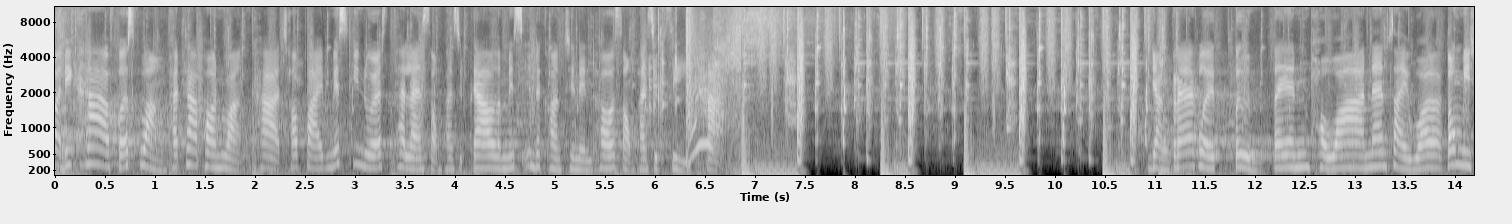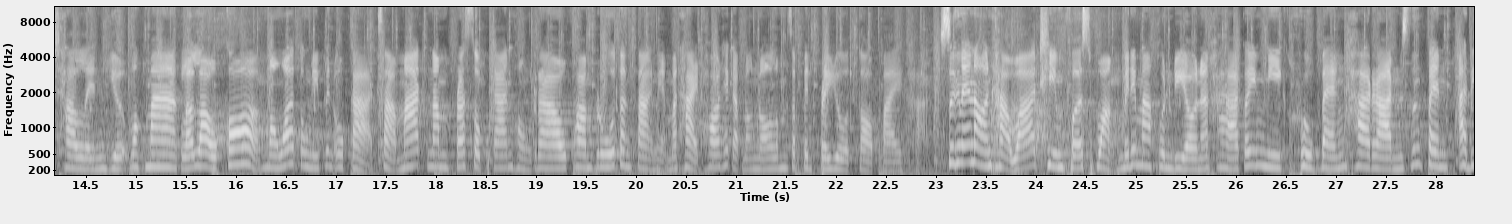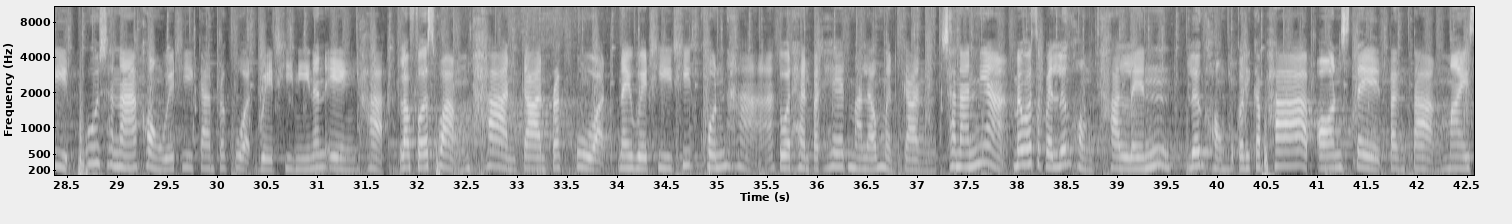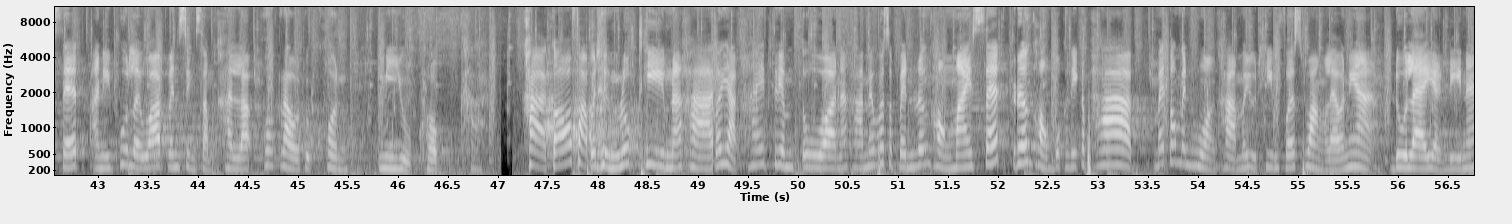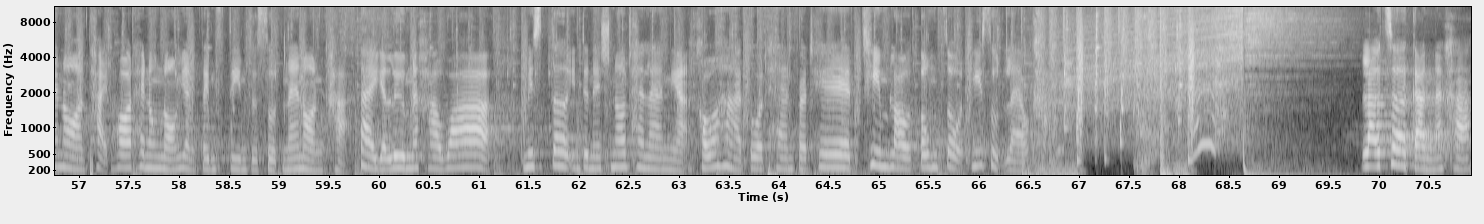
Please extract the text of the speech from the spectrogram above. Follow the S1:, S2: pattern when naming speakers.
S1: วัสดีค่ะ First หวังพัทราพรหวังค่ะ Top 5 Miss Universe Thailand 2019 และ Miss Intercontinental 2014 ค่ะ อย่างแรกเลยตื่นเต้น เพราะว่าแน่ใจว่าต้องมีชาเลนจ์เยอะมากๆ แล้วเราก็มองว่าตรงนี้เป็นโอกาสสามารถนำประสบการณ์ของเราความรู้ต่างๆเนี่ยมาถ่ายทอดให้กับน้องๆแล้วมันจะเป็นประโยชน์ต่อไปค่ะ ซึ่งแน่นอนค่ะว่าทีม First หวังไม่ได้มาคนเดียวนะคะ ก็ยังมีครูแบงค์พารัน ซึ่งเป็นอดีตผู้ชนะของเวทีการประกวดเวทีนี้นั่นเองค่ะแล้ว First หวังผ่านการประกวดในเวทีที่ค้นหาตัวแทนประเทศมาแล้วเหมือนกัน ฉะนั้นเนี่ยไม่ว่าจะเป็นเรื่องของ talent เรื่องของบุคลิกภาพพ on stage ต่างๆ mindset อันนี้พูดเลยว่าเป็นสิ่งสำคัญและพวกเราทุกคนมีอยู่ครบค่ะ ค่ะก็ฝากไปถึงลูกทีมนะคะ ก็อยากให้เตรียมตัวนะคะ ไม่ว่าจะเป็นเรื่องของ mindset เรื่องของบุคลิกภาพ ไม่ต้องเป็นห่วงค่ะ มาอยู่ทีม First หวังแล้วเนี่ย ดูแลอย่างดีแน่นอน ถ่ายทอดให้น้องๆ อย่างเต็มสตรีมสุดๆ แน่นอนค่ะ แต่อย่าลืมนะคะว่า Mr. International Thailand เนี่ยเขาหาตัวแทนประเทศ ทีมเราตรงโจทย์ที่สุดแล้วค่ะ แล้วเจอกันนะคะ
